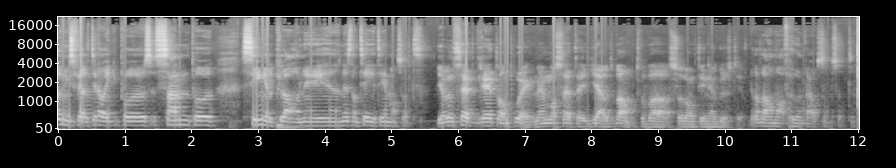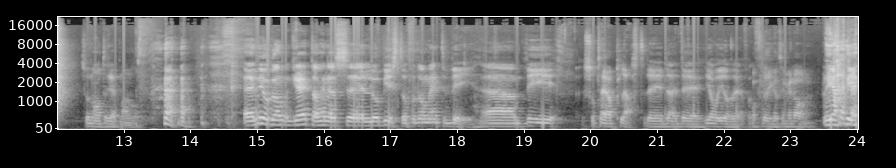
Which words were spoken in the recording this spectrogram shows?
övningsfält idag på, sand, på singelplan i nästan 10 timmar. Så att Jag vill inte säga att Greta har en poäng, men jag måste säga att det är jävligt varmt för att vara så långt in i augusti. det var varmare för 100 år sedan. Så att, Så hon har inte rätt med andra eh, Nog om Greta och hennes eh, lobbyister, för de är inte vi. Eh, vi sorterar plast. Det är det, det jag gör det. För. Och flyger till Milano. Ja, ja.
